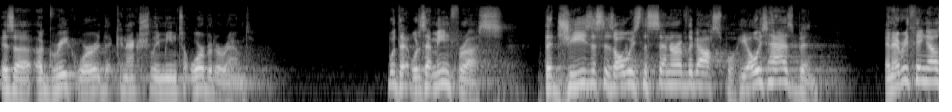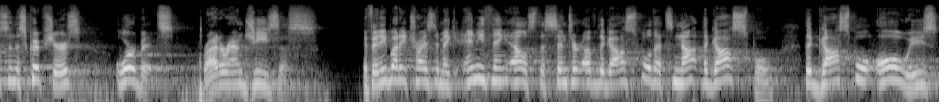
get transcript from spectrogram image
is a, a Greek word that can actually mean to orbit around. What, that, what does that mean for us? That Jesus is always the center of the gospel, He always has been. And everything else in the scriptures orbits right around Jesus. If anybody tries to make anything else the center of the gospel, that's not the gospel. The gospel always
